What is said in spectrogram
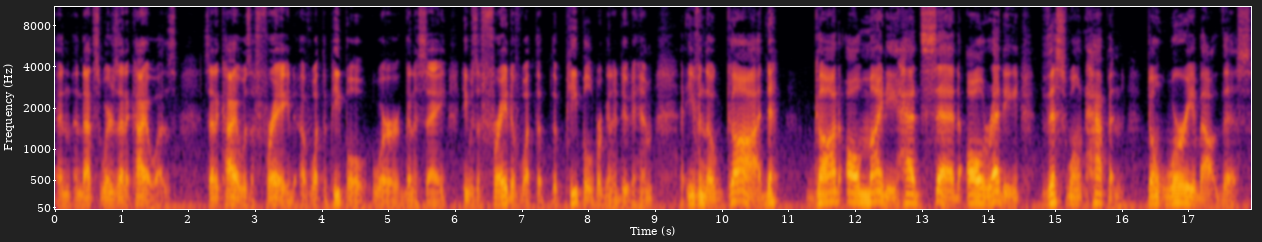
and and that's where Zedekiah was. Zedekiah was afraid of what the people were going to say. He was afraid of what the, the people were going to do to him, even though God, God Almighty, had said already, This won't happen. Don't worry about this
